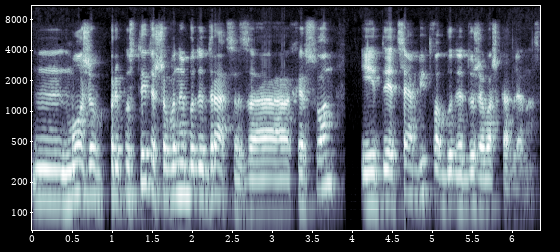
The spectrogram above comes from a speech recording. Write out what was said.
можу припустити, що вони будуть дратися за Херсон, і ця битва буде дуже важка для нас.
